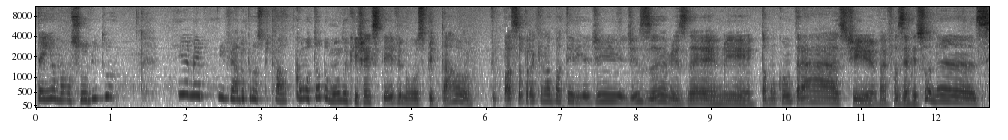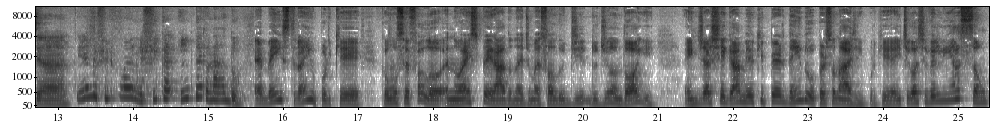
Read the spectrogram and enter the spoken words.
tem um mal súbito e ele é enviado para o hospital. Como todo mundo que já esteve no hospital passa por aquela bateria de, de exames, né? Ele toma um contraste, vai fazer a ressonância e ele fica lá, ele fica internado. É bem estranho porque, como você falou, não é esperado, né, de uma só do, do Dylan Dog a gente já chegar meio que perdendo o personagem, porque a gente gosta de ver ele em ação.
